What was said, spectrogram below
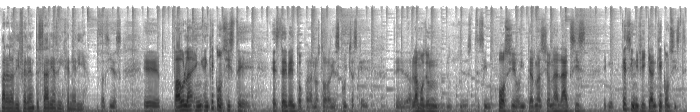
para las diferentes áreas de ingeniería. Así es. Eh, Paula, ¿en, qué consiste este evento para nuestros radioescuchas que hablamos de un este, simposio internacional Axis? ¿Qué significa? ¿En qué consiste?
